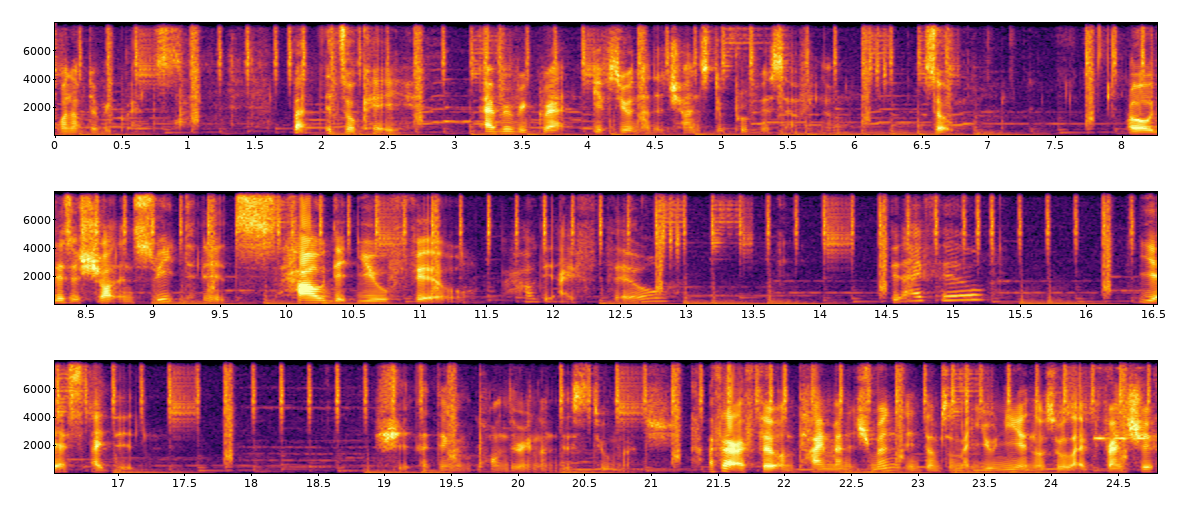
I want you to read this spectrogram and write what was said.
One of the regrets. But it's okay. Every regret gives you another chance to prove yourself, you know. So, oh, this is short and sweet. It's how did you feel? How did I feel? Did I feel? Yes, I did. Shit, I think I'm pondering on this too much. I feel like I failed on time management in terms of my uni and also like friendship.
